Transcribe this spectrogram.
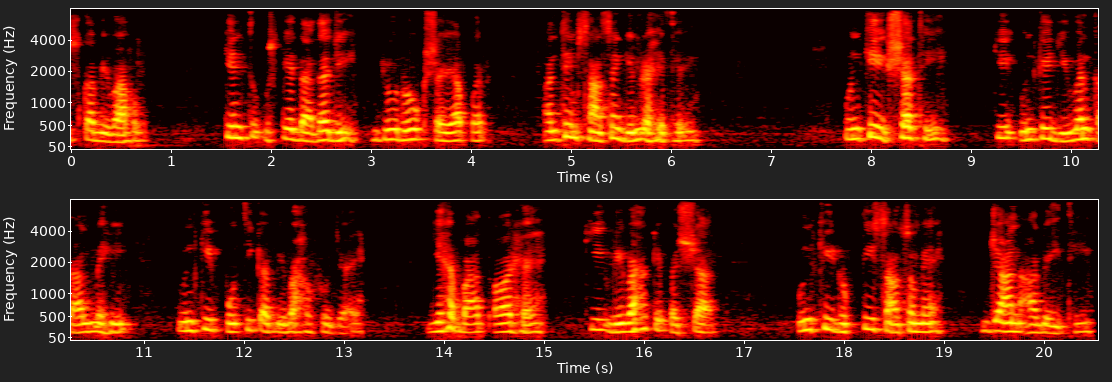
उसका विवाह हो। किंतु उसके दादाजी, जो रोग शैया पर अंतिम साँसें गिन रहे थे, उनकी इच्छा थी कि उनके जीवन काल में ही उनकी पोती का विवाह हो जाए। यह बात और है कि विवाह के पश्चात उनकी रुकती सांसों में जान आ गई थी।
